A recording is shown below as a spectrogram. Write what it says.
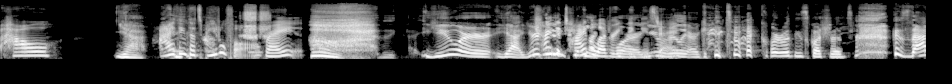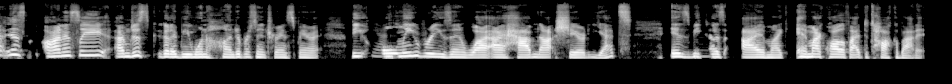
how Yeah. I think that's beautiful, right? you are, yeah, you're trying to title everything these You days. really are getting to my core with these questions because that is honestly, I'm just gonna be 100% transparent. The Yeah. only reason why I have not shared yet is Mm-hmm. because I'm like, am I qualified to talk about it?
